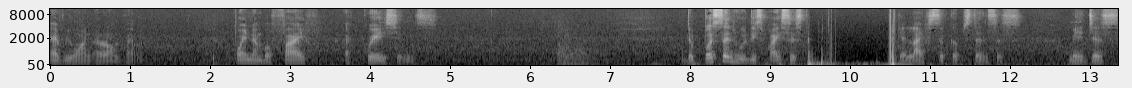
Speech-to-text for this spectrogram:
everyone around them. Point number five acquiescence. The person who despises their life circumstances may just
